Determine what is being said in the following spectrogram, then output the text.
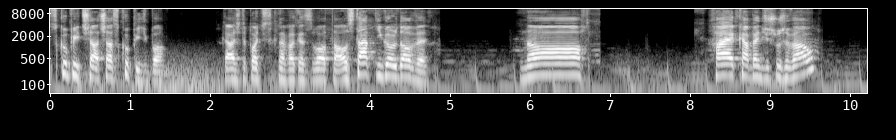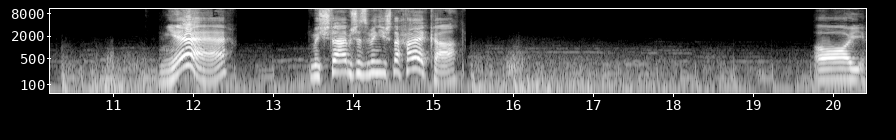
Skupić trzeba, trzeba skupić, bo każdy pocisk na wagę złota. Ostatni goldowy. No. HEK będziesz używał? Nie! Myślałem, że zmienisz na HEK. Oj.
